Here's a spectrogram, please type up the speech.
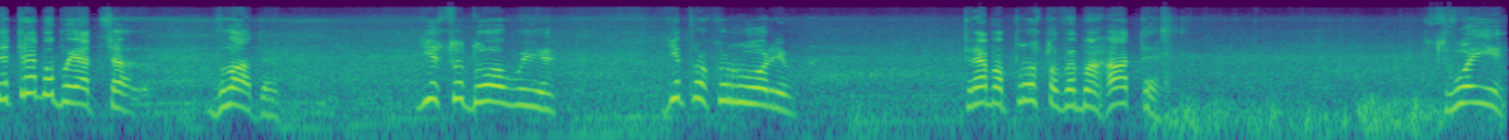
Не треба боятися влади, ні судової, ні прокурорів. Треба просто вимагати свої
